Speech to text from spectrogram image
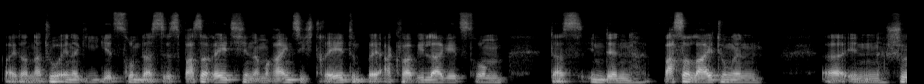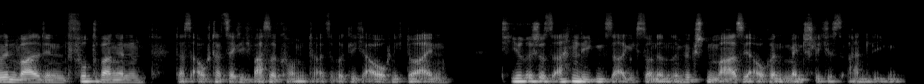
Bei der Naturenergie geht es darum, dass das Wasserrädchen am Rhein sich dreht. Und bei Aquavilla geht es darum, dass in den Wasserleitungen äh, in Schönwald, in Furtwangen, dass auch tatsächlich Wasser kommt. Also wirklich auch nicht nur ein tierisches Anliegen, sage ich, sondern im höchsten Maße auch ein menschliches Anliegen.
